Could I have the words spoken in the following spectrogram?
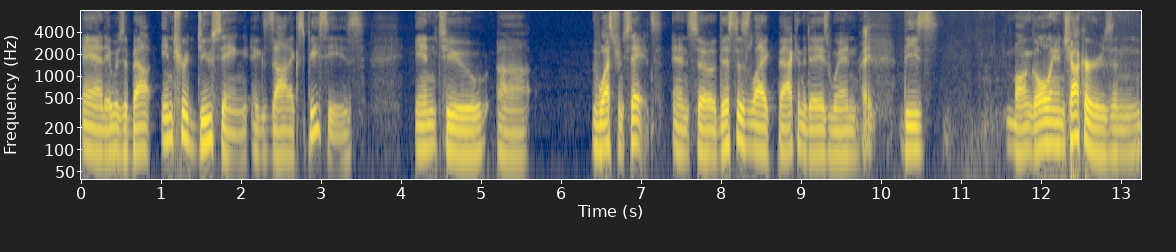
and it was about introducing exotic species into uh, the western states. And so this is like back in the days when Right. these Mongolian chukars and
